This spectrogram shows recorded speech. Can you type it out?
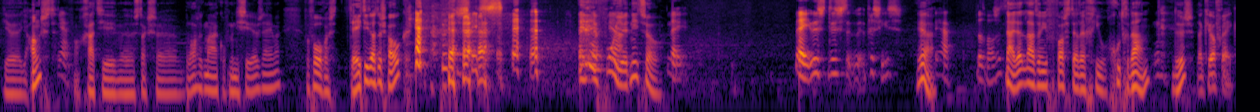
je, je angst. Ja. Van, gaat hij me straks eh, belachelijk maken of me niet serieus nemen? Vervolgens deed hij dat dus ook. Precies. En, en voel je Ja. het niet zo. nee. Nee, dus, dus precies. Ja. Ja, dat was het. Nou, dat laten we in ieder geval vaststellen, Giel, goed gedaan. Dus, Dankjewel, Freek.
